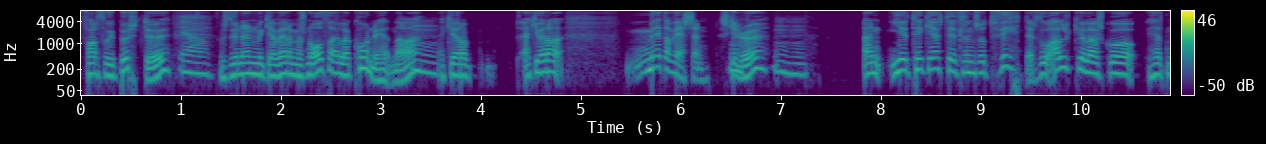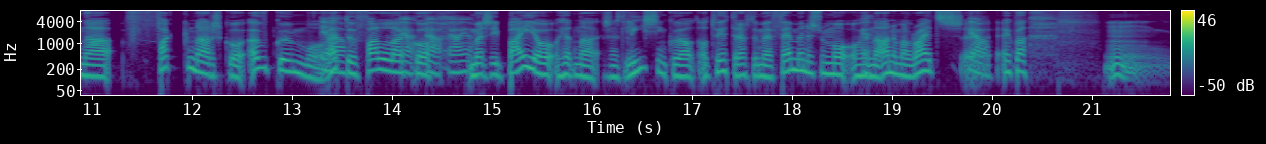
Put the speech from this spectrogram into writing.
farð þú í burtu, Já. þú veist við nefnum ekki að vera með svona óþægilega konu hérna, Mm. ekki vera ekki vera með þetta vesen, skilur Mm -hmm. En ég hef tekið eftir til þess að Twitter, þú algjörlega sko hérna fagnar sko öfgum og ettu fallag og, já, já, já. og með þessi bæjó hérna semst, lýsingu á, á Twitter ertu með feminism og, og hérna animal rights eh, Já. eitthvað mm,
